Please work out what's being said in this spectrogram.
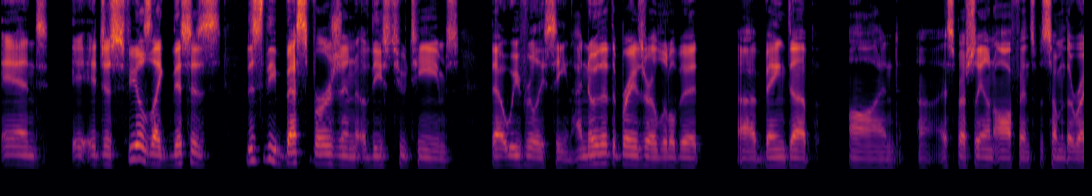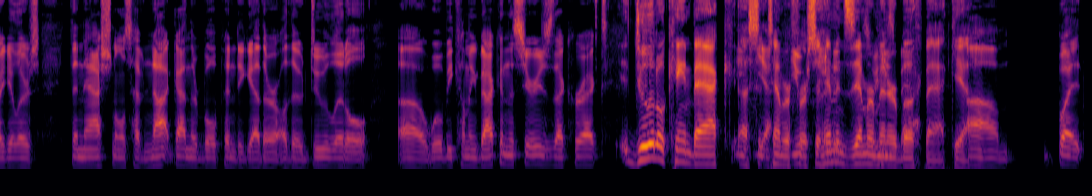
And it just feels like this is this is the best version of these two teams that we've really seen. I know that the Braves are a little bit uh, banged up on, uh, especially on offense, with some of the regulars. The Nationals have not gotten their bullpen together, although Doolittle uh, will be coming back in the series. Is that correct? Doolittle came back uh, September first, so him and Zimmerman he's are both back. back. Yeah, Um, but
